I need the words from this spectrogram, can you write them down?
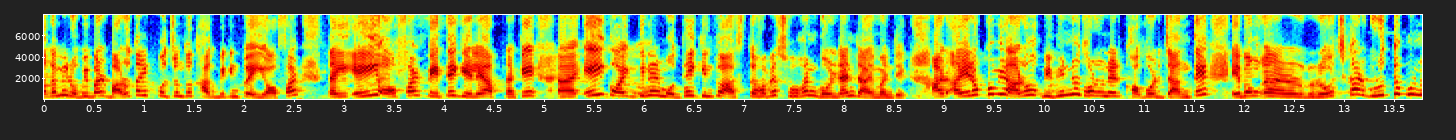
আগামী রবিবার বারো তারিখ পর্যন্ত থাকবে কিন্তু এই অফার। তাই এই অফার পেতে গেলে আপনাকে এই কয়েকদিনের মধ্যেই কিন্তু আসতে হবে সোহান গোল্ড অ্যান্ড ডায়মন্ডে। আর এরকমই আরও বিভিন্ন ধরনের খবর জানতে এবং রোজকার গুরুত্বপূর্ণ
